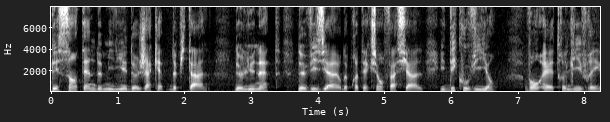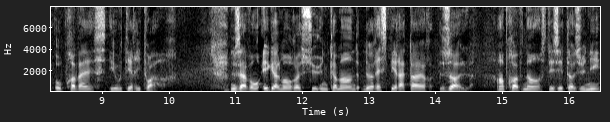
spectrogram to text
des centaines de milliers de jaquettes d'hôpital, de lunettes, de visières de protection faciale et d'écouvillons vont être livrés aux provinces et aux territoires. Nous avons également reçu une commande de respirateurs Zoll en provenance des États-Unis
